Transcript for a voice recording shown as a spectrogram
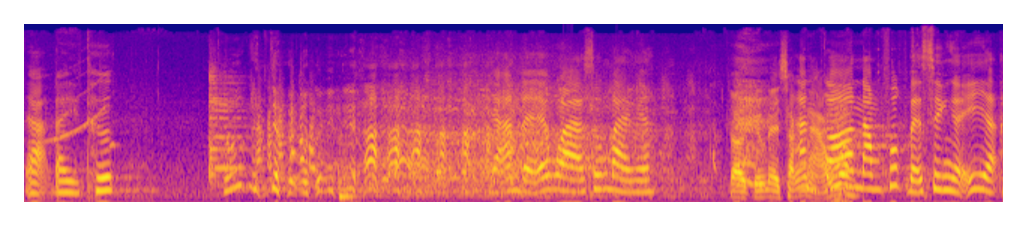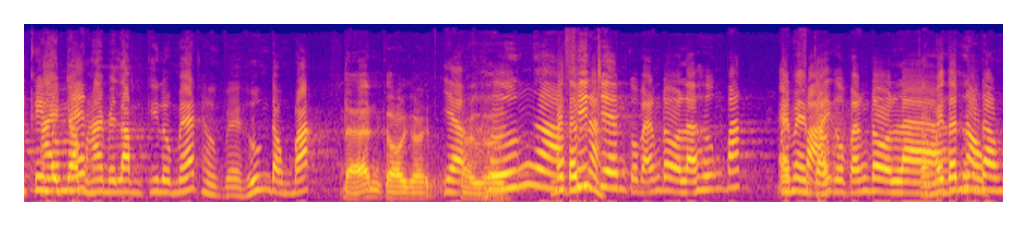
Dạ đây thước. Thước trời ơi Dạ anh để quà xuống bàn nha. trời kiểu này sắn Anh não có quá 5 phút để suy nghĩ dạ. Km. 225 km về hướng đông bắc để anh coi coi Dạ, Trời hướng à, tính phía à? trên của bản đồ là hướng bắc, Em- bên em phải cần- của bản đồ là máy tính hướng không? đông.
